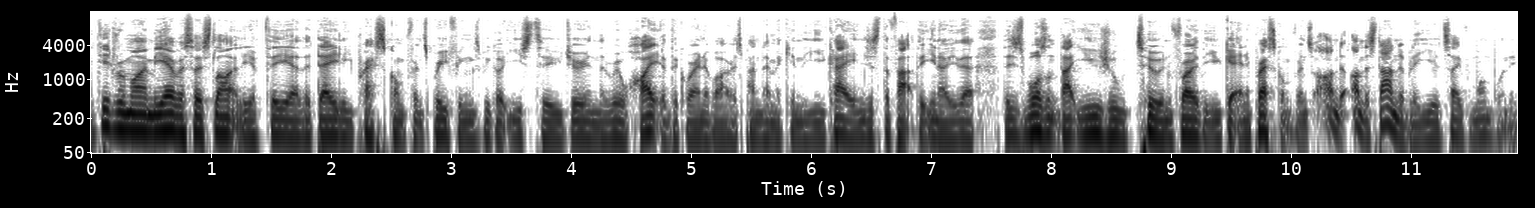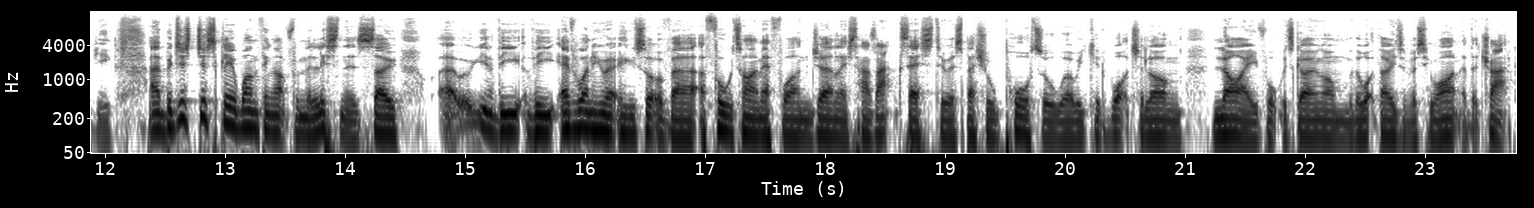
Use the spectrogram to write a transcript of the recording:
It did remind me ever so slightly of the uh, the daily press conference briefings we got used to during the real height of the coronavirus pandemic in the UK, and just the fact that you know there, there just wasn't that usual to and fro that you get in a press conference. understandably, you would say from one point of view, uh, but just just clear one thing up from the listeners. So uh, the the everyone who who's sort of uh, a, a full time F1 journalist has access to a special portal where we could watch along live what was going on with what those of us who aren't at the track.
